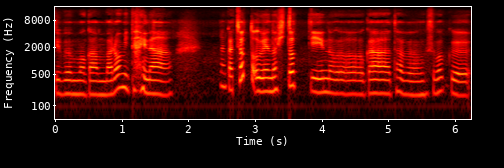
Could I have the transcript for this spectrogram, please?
自分も頑張ろうみたいななんかちょっと上の人っていうのが多分すごく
